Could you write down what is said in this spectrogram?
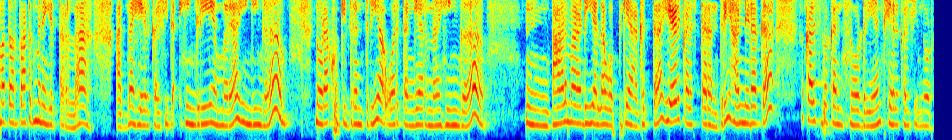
ಮತ್ತು ಅವ್ರ ತೋಟದ ಮನೆಗೆ ಇರ್ತಾರಲ್ಲ ಅದನ್ನ ಹೇಳಿ ಕಳ್ಸಿದ್ದ. ಹಿಂಗ್ರಿ ಅಮ್ಮರ, ಹಿಂಗೆ ಹಿಂಗೆ ನೋಡಕ್ಕೆ ಹೋಗಿದ್ರಂತ್ರಿ. ಅವ್ರ ತಂಗಿಯಾರನ್ನ ಹಿಂಗೆ ಭಾಳ ಮಾಡಿ ಎಲ್ಲ ಒಪ್ಪಿಗೆ ಆಗುತ್ತಾ? ಹೇಳಿ ಕಳಿಸ್ತಾರಂತ್ರಿ ಹಣ್ಣಿಡಕ ಕಳಿಸ್ಬೇಕಂತ ನೋಡ್ರಿ ಅಂತ ಹೇಳಿ ಕಳ್ಸಿದ್ ನೋಡು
